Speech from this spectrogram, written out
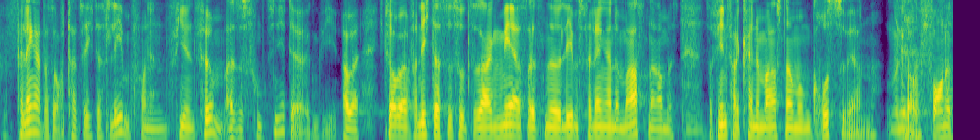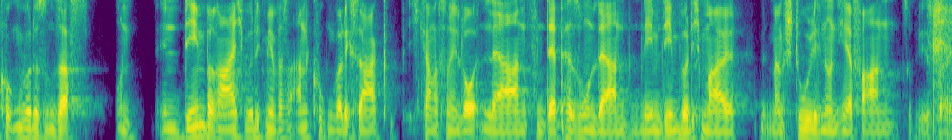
verlängert das auch tatsächlich das Leben von ja. vielen Firmen. Also es funktioniert ja irgendwie. Aber ich glaube einfach nicht, dass es sozusagen mehr ist als eine lebensverlängernde Maßnahme. Es ist auf jeden Fall keine Maßnahme, um groß zu werden. Und wenn du jetzt nach vorne gucken würdest und sagst, und in dem Bereich würde ich mir was angucken, weil ich sage, ich kann was von den Leuten lernen, von der Person lernen. Neben dem würde ich mal mit meinem Stuhl hin und her fahren, so wie es bei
